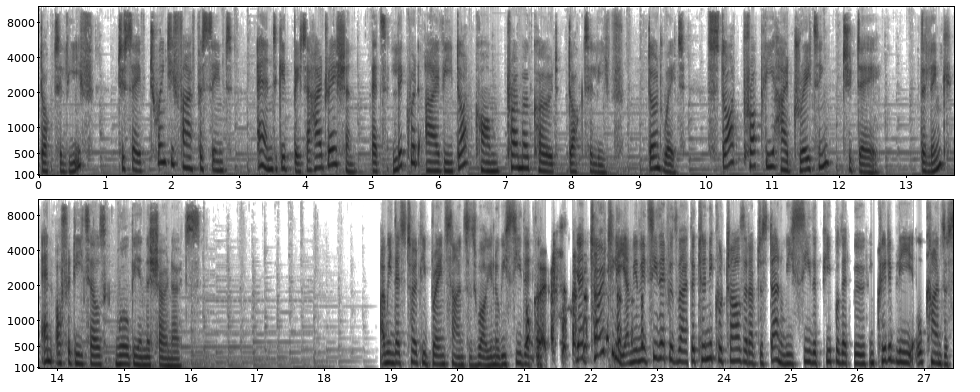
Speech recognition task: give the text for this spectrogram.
Dr. Leaf to save 25% and get better hydration. That's liquidiv.com promo code Dr. Leaf. Don't wait. Start properly hydrating today. The link and offer details will be in the show notes. I mean, that's totally brain science as well. You know, we see that. Oh, yeah, totally. I mean, we see that with the, the clinical trials that I've just done. We see the people that were incredibly all kinds of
